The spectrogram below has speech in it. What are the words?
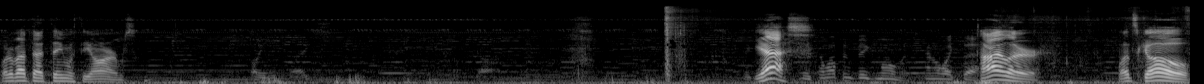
What about that thing with the arms? Oh, you need legs? Oh, God. They come- Yes! They come up in big moments, kind of like that. Tyler, let's go.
